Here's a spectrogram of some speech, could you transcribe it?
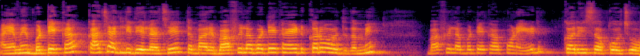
અહીંયા મેં બટેકા કાચા જ લીધેલા છે. તમારે બાફેલા બટેકા એડ કરવા હોય તો તમે બાફેલા બટેકા પણ એડ કરી શકો છો.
